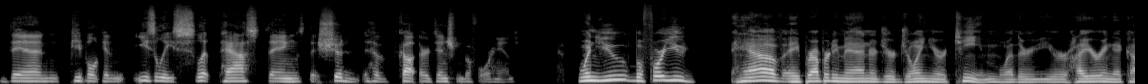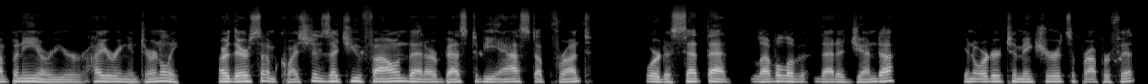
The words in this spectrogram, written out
then people can easily slip past things that should have caught their attention beforehand. When you, before you have a property manager join your team, whether you're hiring a company or you're hiring internally, are there some questions that you found that are best to be asked up front or to set that level of that agenda in order to make sure it's a proper fit?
